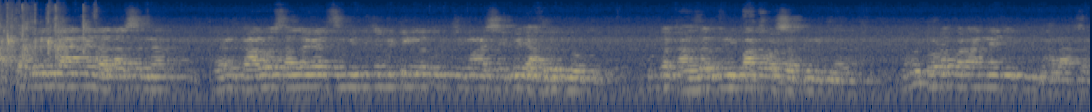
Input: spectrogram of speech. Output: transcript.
आतापर्यंत अन्याय झाला असेल ना कारण कालवा सल्लागार समितीच्या मिटिंगला तुमची महाशेकडी हजर नव्हती. तुमचा खासदार तुम्ही पाच वर्षात बघितला म्हणून थोडाफार अन्याय जे झाला असेल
